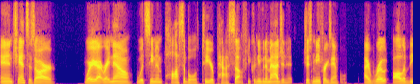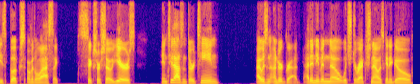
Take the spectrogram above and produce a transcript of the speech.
and chances are where you're at right now would seem impossible to your past self. You couldn't even imagine it. Just me, for example. I wrote all of these books over the last like six or so years. In 2013, I was an undergrad. I didn't even know which direction I was going to go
